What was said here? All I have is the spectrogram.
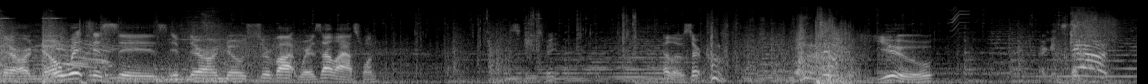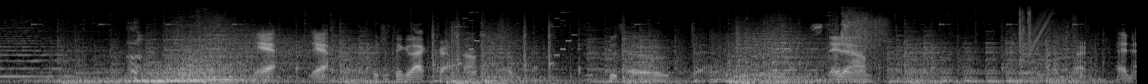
There are no witnesses if there are no survive. Where's that last one? Excuse me. Hello, sir. You are getting stuck. Yeah, yeah. What'd you think of that crap, huh? Oh. Stay down. Alright, head now.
